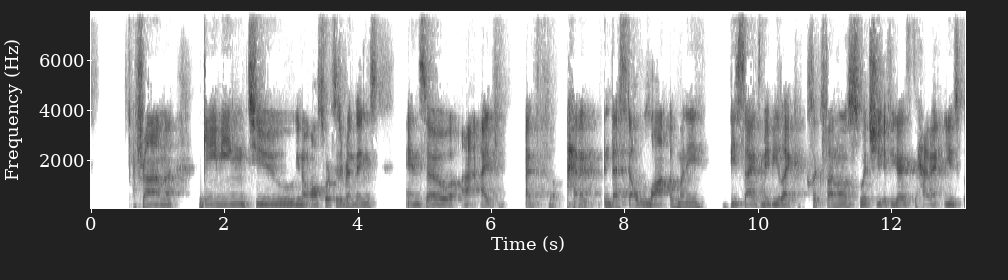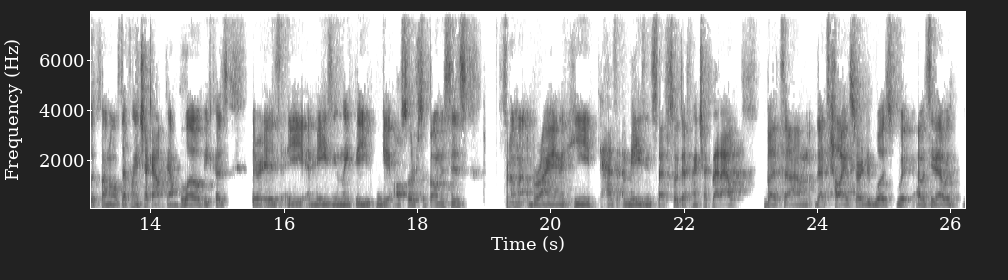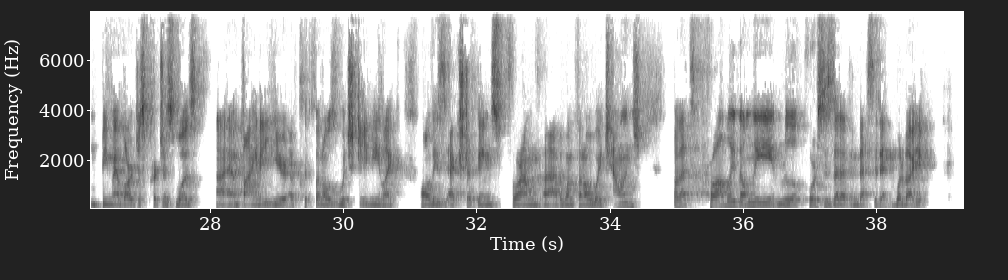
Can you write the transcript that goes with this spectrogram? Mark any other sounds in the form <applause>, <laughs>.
from gaming to you know all sorts of different things. And so uh, I've I've I haven't invested a lot of money besides maybe like ClickFunnels, which if you guys haven't used ClickFunnels, definitely check out down below because there is a amazing link that you can get all sorts of bonuses from Brian. He has amazing stuff, so definitely check that out. But um, that's how I started. Was with, I would say that would be my largest purchase was uh, buying a year of ClickFunnels, which gave me like all these extra things from uh, the One Funnel Away Challenge. But that's probably the only real courses that I've invested in. What about you?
